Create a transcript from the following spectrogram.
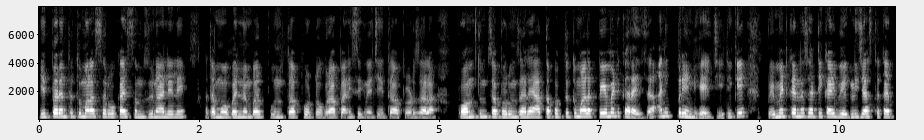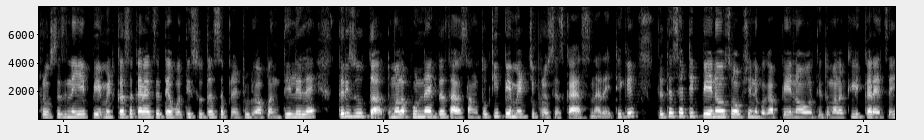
इथपर्यंत तुम्हाला सर्व काही समजून आलेलं आहे. आता मोबाईल नंबर, तुमचा फोटोग्राफ आणि सिग्नेचर इथं अपलोड झाला. फॉर्म तुमचा भरून झालाय. आता फक्त तुम्हाला पेमेंट करायचं आणि प्रिंट घ्यायची. ठीक आहे. पेमेंट पेमेंट करण्यासाठी काही वेगळी जास्त काही प्रोसेस नाहीये. पेमेंट कसं करायचं त्यावरती सुद्धा सेपरेट व्हिडिओ आपण दिलेला आहे. तरी सुद्धा तुम्हाला पुन्हा एकदा सांगतो, की पेमेंटची प्रोसेस काय असणार आहे. ठीक आहे. तर त्यासाठी पे नावचं ऑप्शन आहे बघा. पे तुम्हाला क्लिक करायचं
